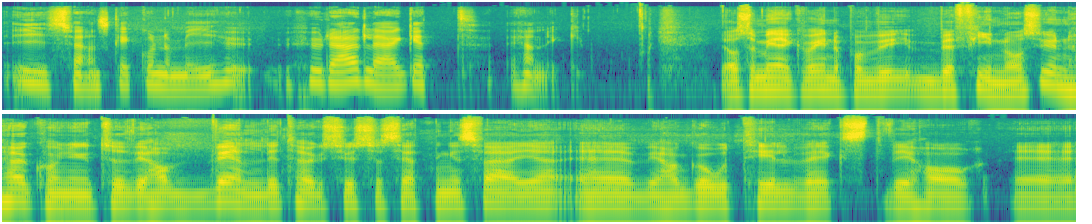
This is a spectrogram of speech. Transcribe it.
i svensk ekonomi, hur, hur är läget, Henrik? Ja, som Erik var inne på, vi befinner oss i en högkonjunktur. Vi har väldigt hög sysselsättning i Sverige. Eh, vi har god tillväxt. Vi har eh,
